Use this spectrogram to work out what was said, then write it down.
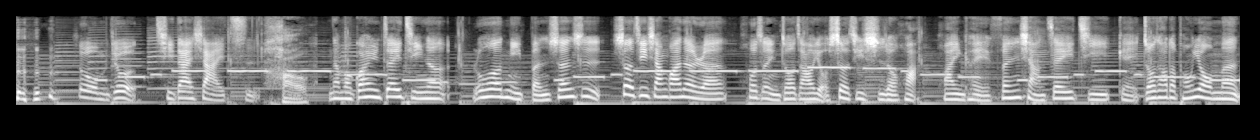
所以我们就期待下一次。好，那么关于这一集呢，如果你本身是设计相关的人，或者你周遭有设计师的话，欢迎可以分享这一集给周遭的朋友们。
